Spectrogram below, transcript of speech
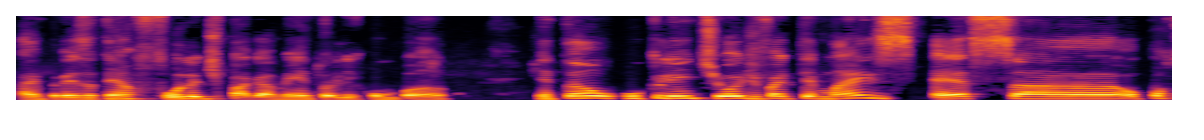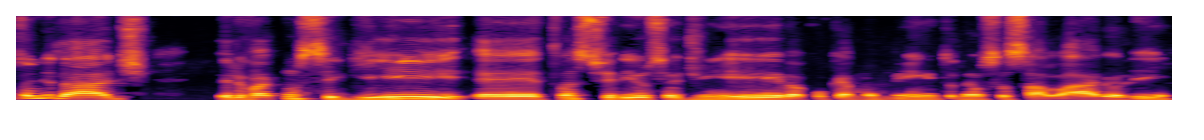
a empresa tem a folha de pagamento ali com o banco. Então, o cliente hoje vai ter mais essa oportunidade. Ele vai conseguir é, transferir o seu dinheiro a qualquer momento, né, o seu salário ali.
